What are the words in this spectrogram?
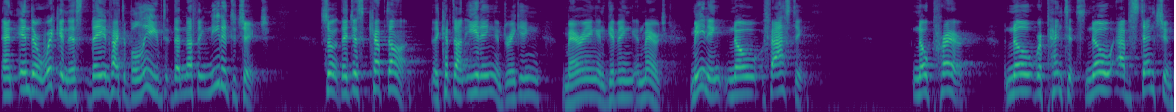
And in their wickedness, they in fact believed that nothing needed to change. So they just kept on. They kept on eating and drinking, marrying and giving in marriage, meaning no fasting, no prayer, no repentance, no abstention,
